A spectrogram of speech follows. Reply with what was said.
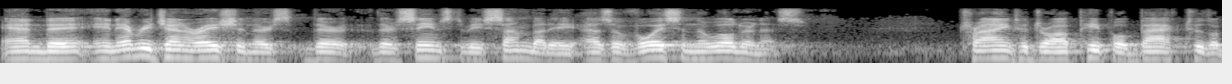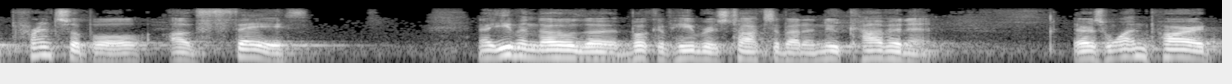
And uh, in every generation, there, there seems to be somebody as a voice in the wilderness trying to draw people back to the principle of faith. Now, even though the book of Hebrews talks about a new covenant, there's one part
